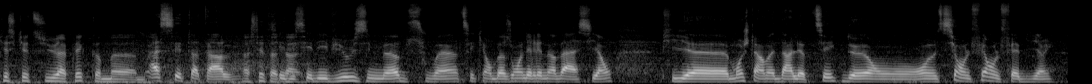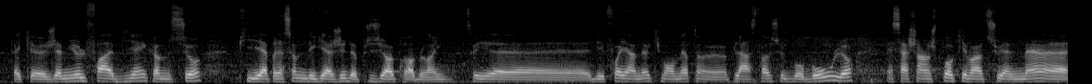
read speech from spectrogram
Qu'est-ce que tu appliques comme. Euh... Assez total. Assez total? C'est des, des, vieux immeubles souvent qui ont besoin de rénovation. Puis euh, moi, j'étais dans l'optique de on, on, si on le fait, on le fait bien. Fait que j'aime mieux le faire bien comme ça puis après ça, me dégager de plusieurs problèmes. Euh, des fois, il y en a qui vont mettre un plaster sur le bobo, là, mais ça ne change pas qu'éventuellement, euh,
